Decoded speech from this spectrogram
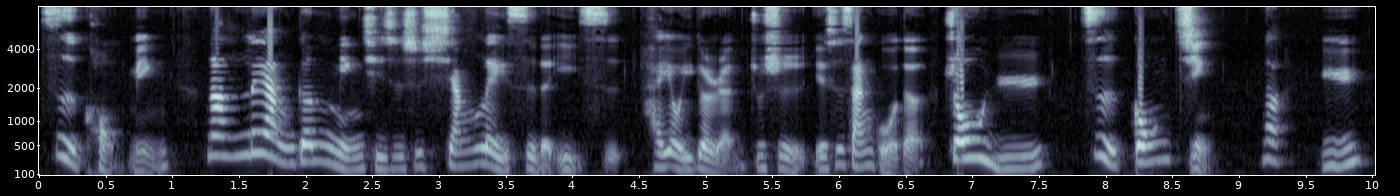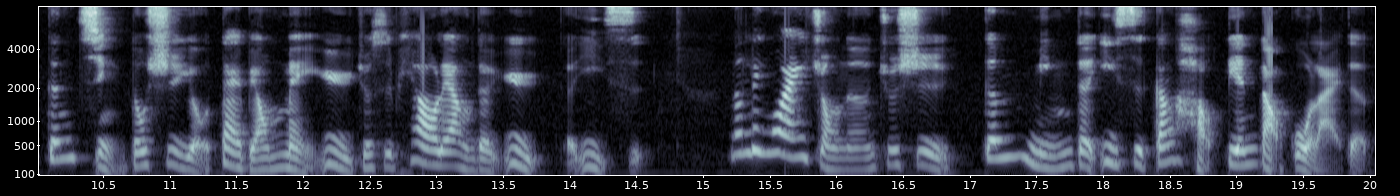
字孔明，那亮跟明其实是相类似的意思。还有一个人，就是也是三国的周瑜，字公瑾，那瑜跟瑾都是有代表美玉，就是漂亮的玉的意思。那另外一种呢，就是跟明的意思刚好颠倒过来的。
